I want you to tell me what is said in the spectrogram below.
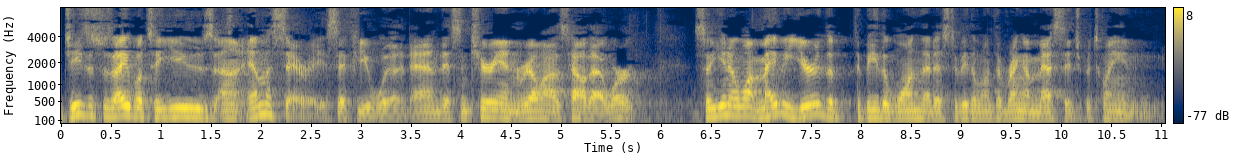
Jesus was able to use uh, emissaries, if you would, and the centurion realized how that worked. So you know what? Maybe you're the to be the one that is to be the one to bring a message between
